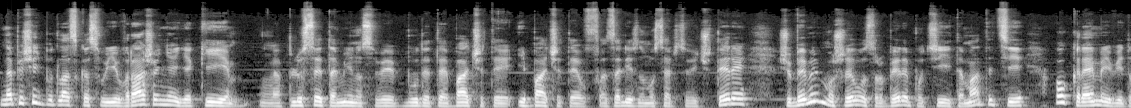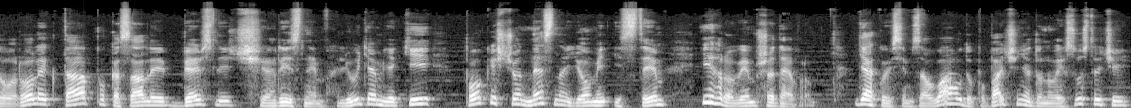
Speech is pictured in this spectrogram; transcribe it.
напишіть, будь ласка, свої враження, які е, плюси та мінуси ви будете бачити і бачите в залізному серцеві 4, щоб ми, можливо, зробили по цій тематиці окремий відеоролик та показали безліч різним людям, які поки що не знайомі із цим ігровим шедевром. Дякую всім за увагу, до побачення, до нових зустрічей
